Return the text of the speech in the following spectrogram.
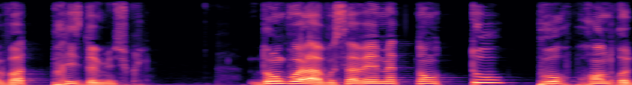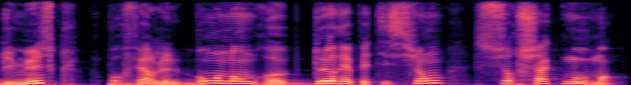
votre prise de muscle. Donc voilà, vous savez maintenant tout pour prendre du muscle, pour faire le bon nombre de répétitions sur chaque mouvement.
